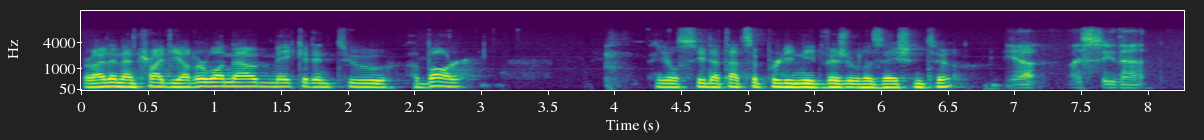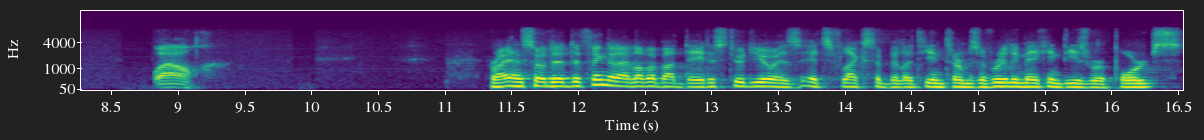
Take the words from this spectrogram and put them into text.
Right, and then try the other one now. Make it into a bar. You'll see that that's a pretty neat visualization too. Yeah, I see that. Wow. Right, and so the, the thing that I love about Data Studio is its flexibility in terms of really making these reports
